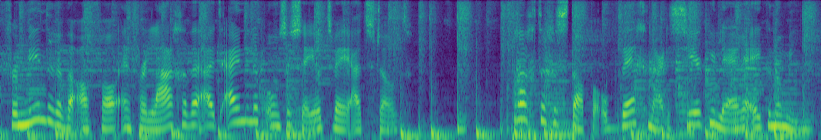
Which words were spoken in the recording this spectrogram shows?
verminderen we afval en verlagen we uiteindelijk onze CO2-uitstoot. Prachtige stappen op weg naar de circulaire economie.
